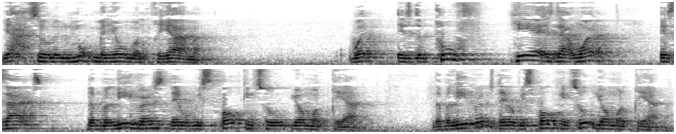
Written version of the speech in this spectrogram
يحصل للمؤمن يوم القيامة. What is the proof here is that what? Is that the believers, they will be spoken to Yawm al-Qiyamah. The believers, they will be spoken to Yawm al-Qiyamah.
